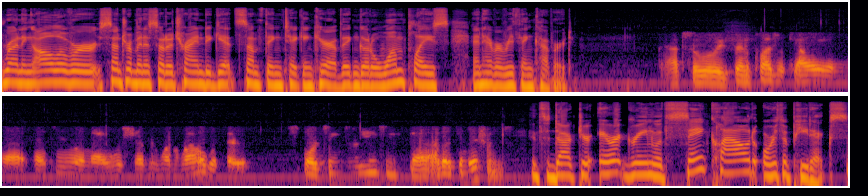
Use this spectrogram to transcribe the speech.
running all over central Minnesota trying to get something taken care of. They can go to one place and have everything covered. Absolutely. It's been a pleasure, Kelly, and uh, thank you. And I wish everyone well with their sports injuries and uh, other conditions. It's Dr. Eric Green with St. Cloud Orthopedics.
